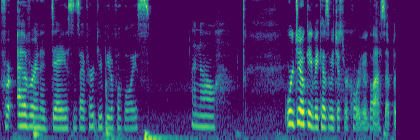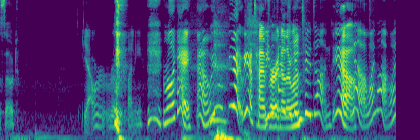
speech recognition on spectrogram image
Forever and a day since I've heard your beautiful voice. I know. We're joking because we just recorded the last episode. Yeah, we're really funny. And we're like, hey, yeah, we, we, got, we got time we for another one. Two done. Yeah. Yeah. Why not? Why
